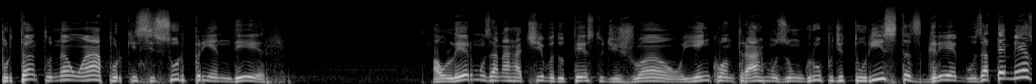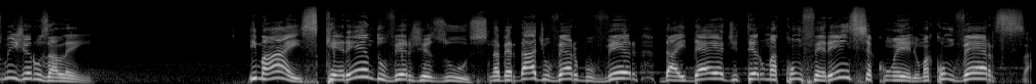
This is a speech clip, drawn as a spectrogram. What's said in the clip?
Portanto, não há por que se surpreender ao lermos a narrativa do texto de João e encontrarmos um grupo de turistas gregos, até mesmo em Jerusalém. E mais, querendo ver Jesus, na verdade, o verbo ver dá a ideia de ter uma conferência com Ele, uma conversa.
